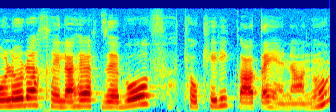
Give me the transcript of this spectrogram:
բոլորը խելահեղ ձևով թոքերի կատե են անում,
